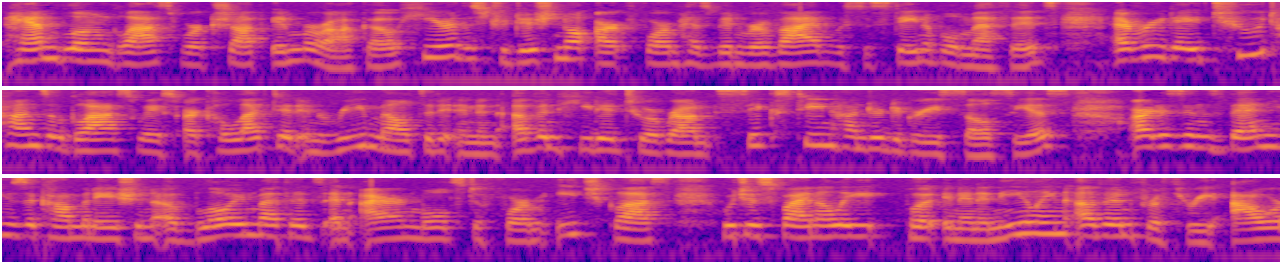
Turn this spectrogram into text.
hand-blown glass workshop in Morocco. Here, this traditional art form has been revived with sustainable methods. Every day, two tons of glass waste are collected and remelted in an oven heated to around 1600 degrees Celsius. Artisans then use a combination of blowing methods and iron molds to form each glass, which is finally put in an annealing oven for three hours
